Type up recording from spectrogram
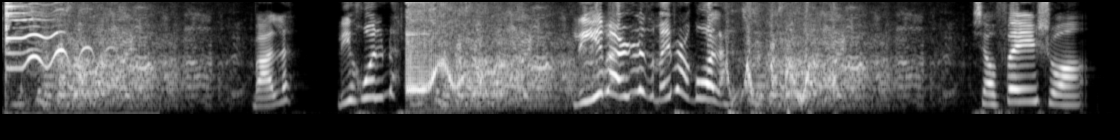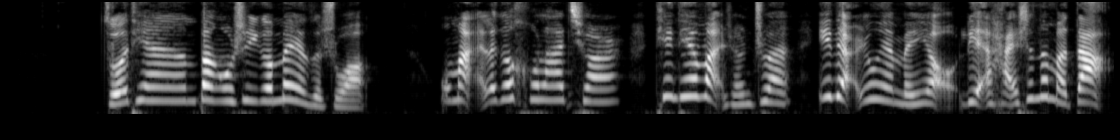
完了，离婚呗，离吧，日子没法过了。小飞说，昨天办公室一个妹子说，我买了个呼啦圈，天天晚上转，一点用也没有，脸还是那么大。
